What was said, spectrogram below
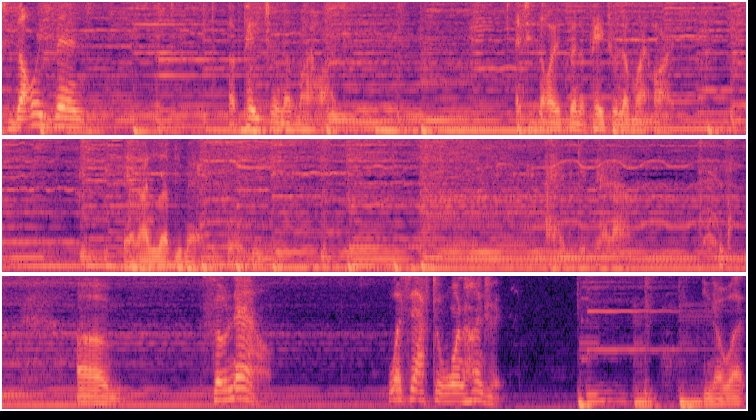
She's always been a patron of my heart. And she's always been a patron of my art. And I love you, man, for a reason. Um, so now, what's after 100? You know what?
